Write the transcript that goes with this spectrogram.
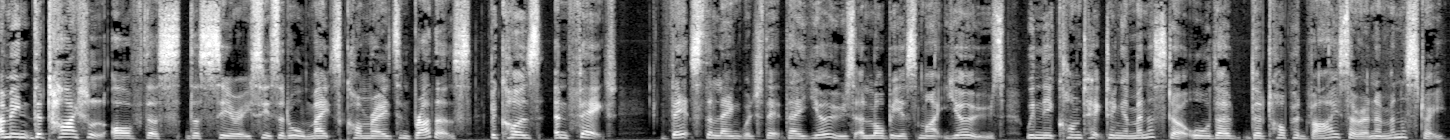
I mean, the title of this this series says it all: mates, comrades, and brothers. Because in fact, that's the language that they use, a lobbyist might use when they're contacting a minister or the, the top advisor in a ministry.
